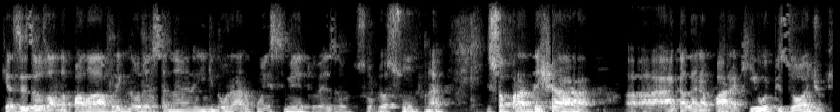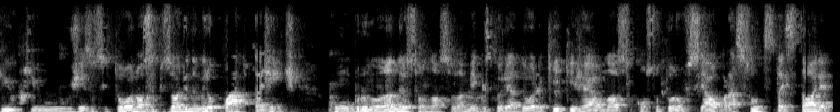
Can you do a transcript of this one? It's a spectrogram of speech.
que às vezes é usado da palavra, ignorância, né? ignorar o conhecimento mesmo sobre o assunto, né? E só para deixar a, a galera para aqui, o episódio que, que o Jesus citou, é o nosso episódio número 4, tá, gente? Com o Bruno Anderson, nosso amigo historiador aqui, que já é o nosso consultor oficial para assuntos da história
